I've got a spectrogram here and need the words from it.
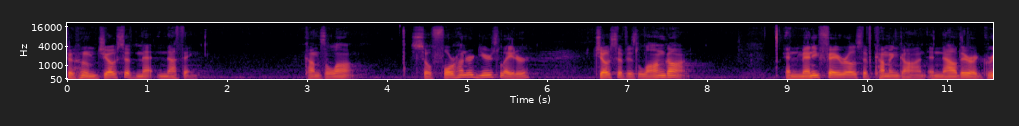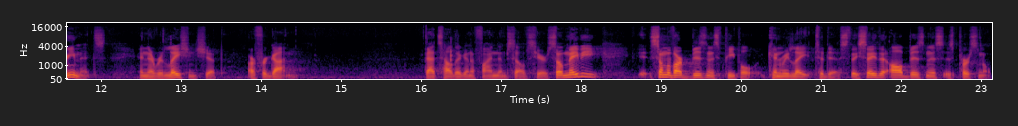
to whom Joseph meant nothing comes along. So 400 years later, Joseph is long gone. And many pharaohs have come and gone, and now their agreements and their relationship are forgotten. That's how they're going to find themselves here. So maybe some of our business people can relate to this. They say that all business is personal.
